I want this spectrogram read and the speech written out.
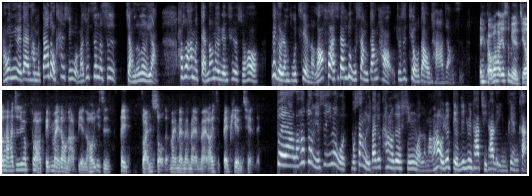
还会虐待他们。大家都有看新闻嘛？就真的是讲的那样。他说他们赶到那个园区的时候，那个人不见了。然后后来是在路上刚好就是救到他这样子。哎，搞不好他要是没有接到他，他就是又不知道被卖到哪边，然后一直被转手的卖卖卖卖卖，然后一直被骗钱呢。对啊，然后重点是因为我我上个礼拜就看到这个新闻了嘛，然后我就点进去他其他的影片看，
